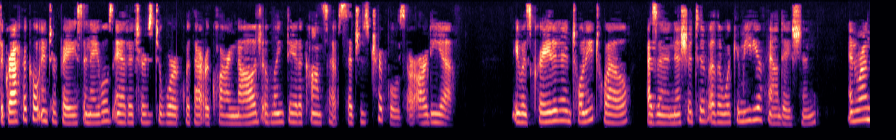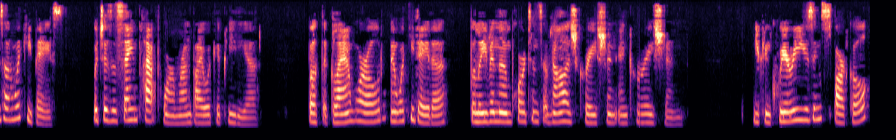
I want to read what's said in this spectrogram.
The graphical interface enables editors to work without requiring knowledge of linked data concepts such as triples or RDF. It was created in 2012 as an initiative of the Wikimedia Foundation and runs on Wikibase, which is the same platform run by Wikipedia. Both the GLAM world and Wikidata believe in the importance of knowledge creation and curation. You can query using SPARQL,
